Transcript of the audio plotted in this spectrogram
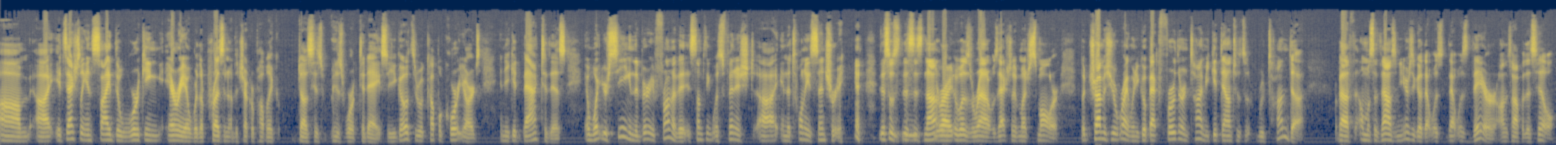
Um, uh, it's actually inside the working area where the president of the Czech Republic does his, his work today. So you go through a couple courtyards and you get back to this. And what you're seeing in the very front of it is something that was finished uh, in the 20th century. this was this is not Right. it was around. It was actually much smaller. But Travis, you're right. When you go back further in time, you get down to the rotunda. About almost a thousand years ago, that was that was there on the top of this hill.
